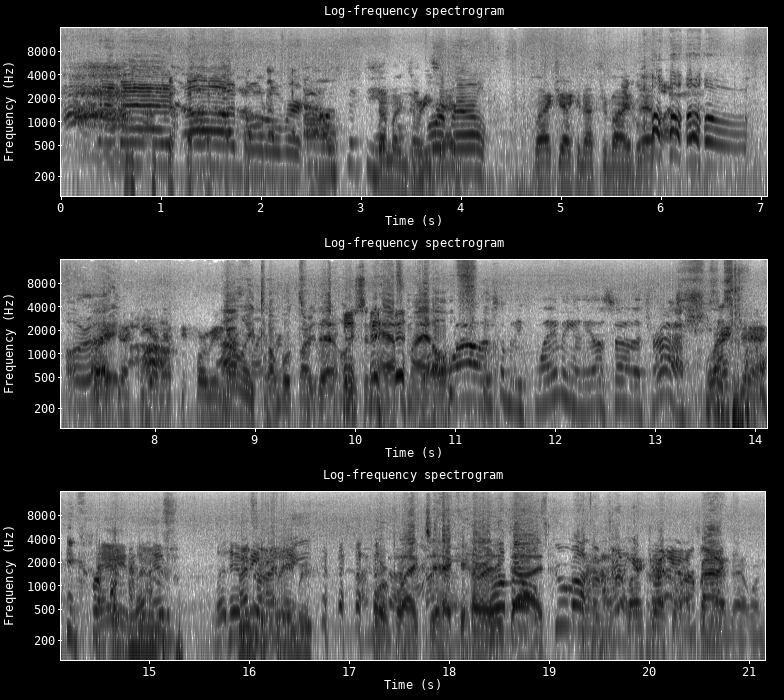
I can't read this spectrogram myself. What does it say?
Damn it! Oh, I'm going over. I was 50 hit Someone's already Four dead. barrel. Blackjack did not survive that. Oh, Alright. Blackjack DNF before we I only to tumbled through that losing half my Oh, wow, health. there's somebody flaming on the other side of the trash. Blackjack. Hey, let him let him be. Friday. Poor Blackjack Four already died. Screw off! I'm trying to get Blackjack Friday will on our not survive that one.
